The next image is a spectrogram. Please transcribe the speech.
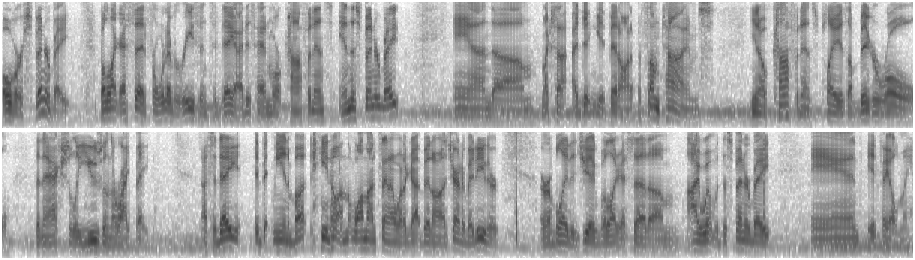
over a spinnerbait. But like I said, for whatever reason today, I just had more confidence in the spinnerbait. And um, like I said, I didn't get bit on it. But sometimes, you know, confidence plays a bigger role than actually using the right bait. Now today, it bit me in the butt. You know, I'm, well, I'm not saying I would have got bit on a chatterbait either, or a bladed jig, but like I said, um, I went with the spinner bait and it failed me.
